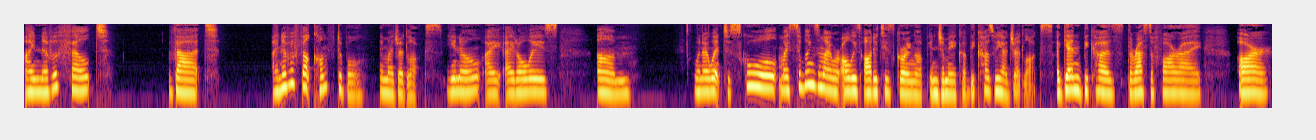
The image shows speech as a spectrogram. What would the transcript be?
I never felt that, I never felt comfortable in my dreadlocks. You know, I, I'd always, um, when I went to school, my siblings and I were always oddities growing up in Jamaica because we had dreadlocks. Again, because the Rastafari are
